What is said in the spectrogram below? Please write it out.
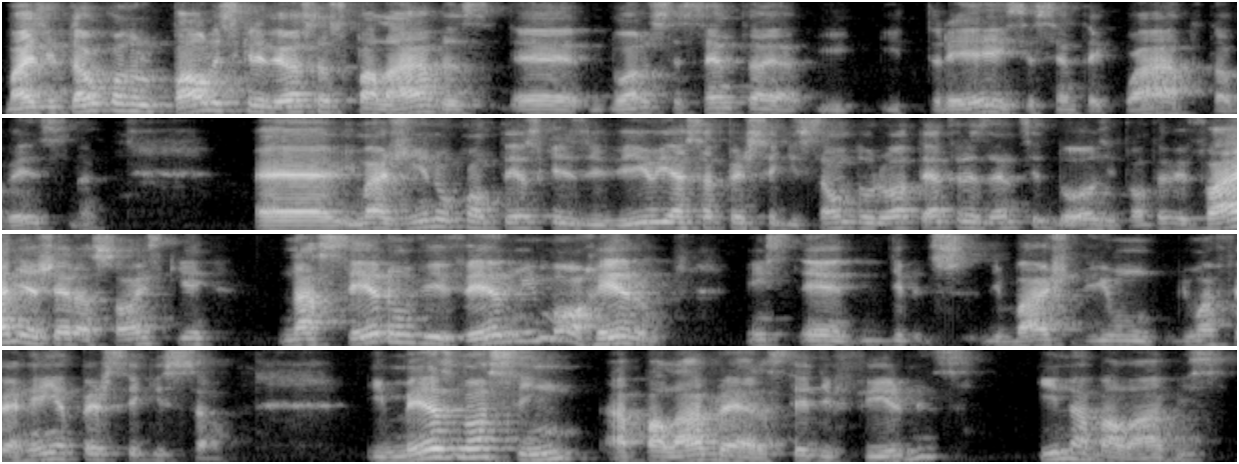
Mas então, quando Paulo escreveu essas palavras, é, no ano 63, 64, talvez, né? É, imagina o contexto que eles viviam e essa perseguição durou até 312. Então, teve várias gerações que nasceram, viveram e morreram é, de, debaixo de, um, de uma ferrenha perseguição. E mesmo assim, a palavra era sede firmes, inabaláveis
